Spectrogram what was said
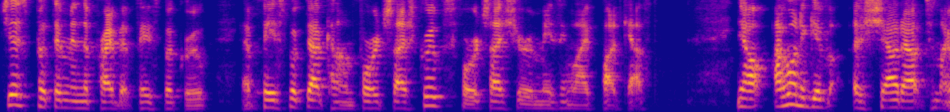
just put them in the private Facebook group at facebook.com forward slash groups forward slash your amazing life podcast. Now, I want to give a shout out to my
